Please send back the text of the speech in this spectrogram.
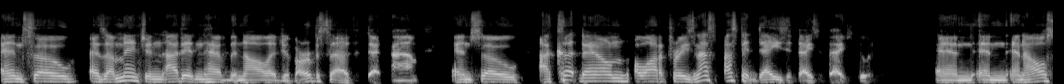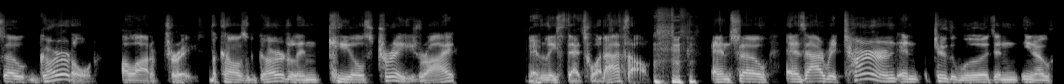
And so, as I mentioned, I didn't have the knowledge of herbicides at that time. And so I cut down a lot of trees and I, I spent days and days and days doing it. And, and, and I also girdled a lot of trees because girdling kills trees, right? At least that's what I thought. and so as I returned into the woods and, you know,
